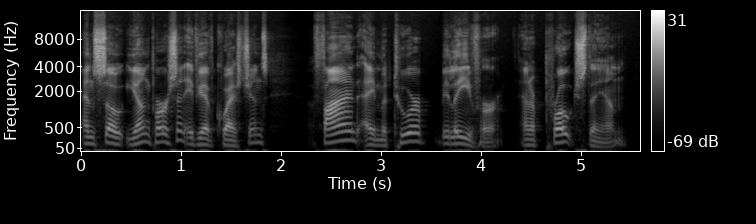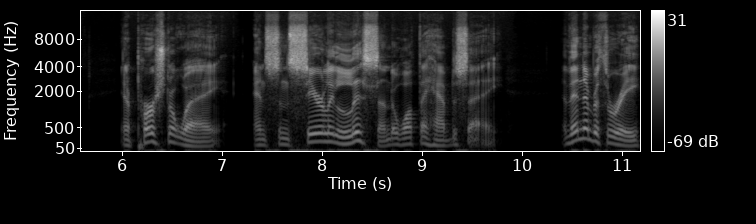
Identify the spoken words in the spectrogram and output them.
And so, young person, if you have questions, find a mature believer and approach them in a personal way and sincerely listen to what they have to say. And then, number three,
